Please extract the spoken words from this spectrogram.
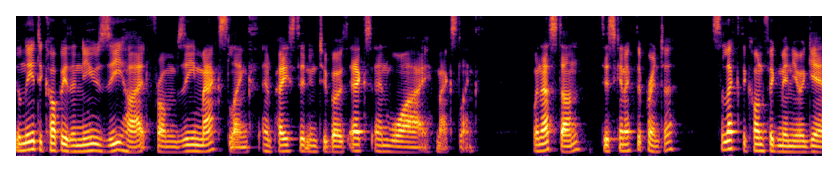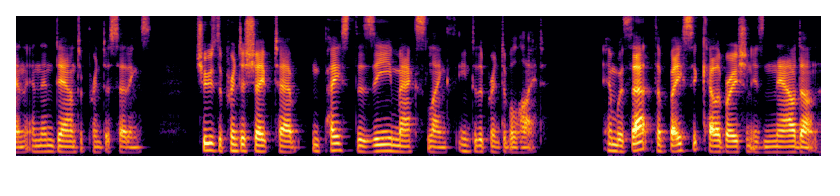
You'll need to copy the new Z height from Z max length and paste it into both X and Y max length. When that's done, disconnect the printer, select the config menu again and then down to printer settings. Choose the printer shape tab and paste the Z max length into the printable height. And with that, the basic calibration is now done.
